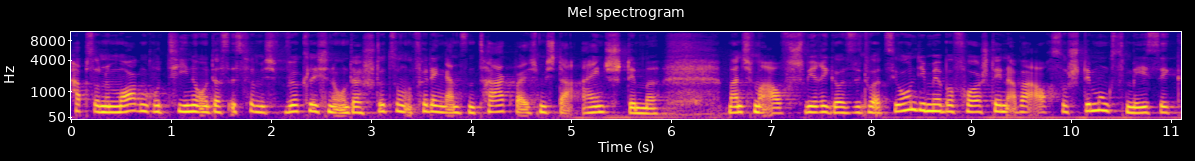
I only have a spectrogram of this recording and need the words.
habe so eine Morgenroutine und das ist für mich wirklich eine Unterstützung für den ganzen Tag, weil ich mich da einstimme. Manchmal auf schwierige Situationen, die mir bevorstehen, aber auch so stimmungsmäßig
